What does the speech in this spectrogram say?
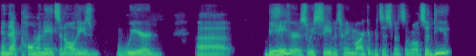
and that culminates in all these weird uh, behaviors we see between market participants in the world. So, do you?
